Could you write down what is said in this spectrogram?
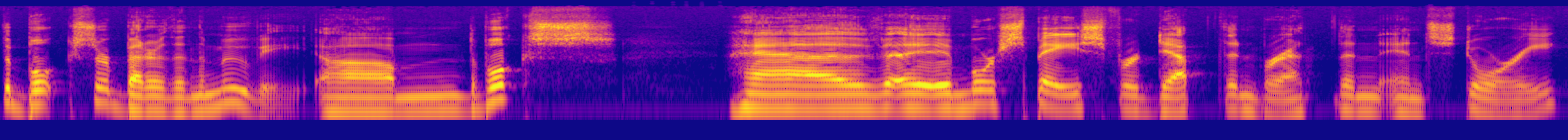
The books are better than the movie. Um, the books have uh, more space for depth and breadth and, and story,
